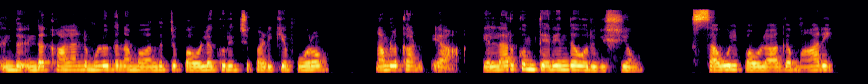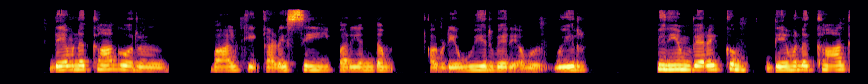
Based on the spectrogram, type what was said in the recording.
இந்த இந்த காலாண்டு முழுவதும் நம்ம வந்துட்டு பவுல குறிச்சு படிக்க போறோம். நம்மளுக்கு எல்லாருக்கும் தெரிந்த ஒரு விஷயம் சவுல் பவுலாக மாறி தேவனுக்காக ஒரு வாழ்க்கை கடைசி பரியந்தம் அவருடைய உயிர் வேறு உயிர் பிரியும் வரைக்கும் தேவனுக்காக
